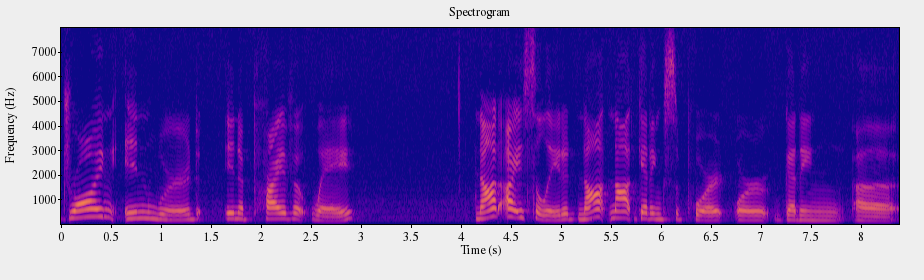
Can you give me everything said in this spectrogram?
drawing inward in a private way not isolated not not getting support or getting uh,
